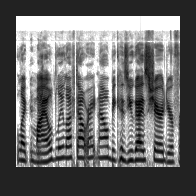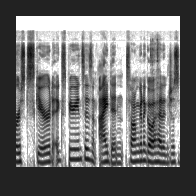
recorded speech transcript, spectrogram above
like mildly left out right now because you guys shared your first scared experiences and I didn't. So I'm gonna go ahead and just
